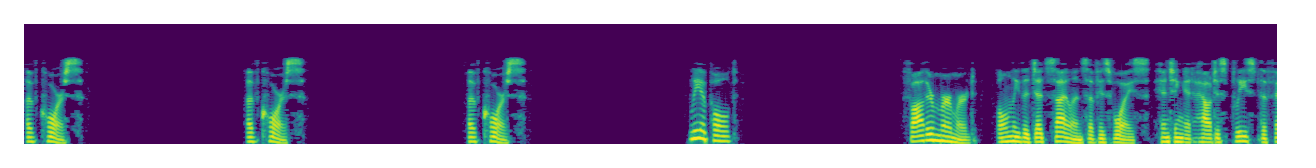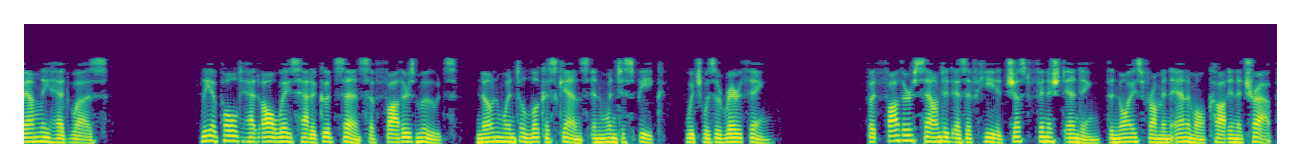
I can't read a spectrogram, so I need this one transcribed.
Of course. Of course. Of course. Leopold. Father murmured, only the dead silence of his voice hinting at how displeased the family head was. Leopold had always had a good sense of father's moods, known when to look askance and when to speak, which was a rare thing. But father sounded as if he had just finished ending the noise from an animal caught in a trap.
